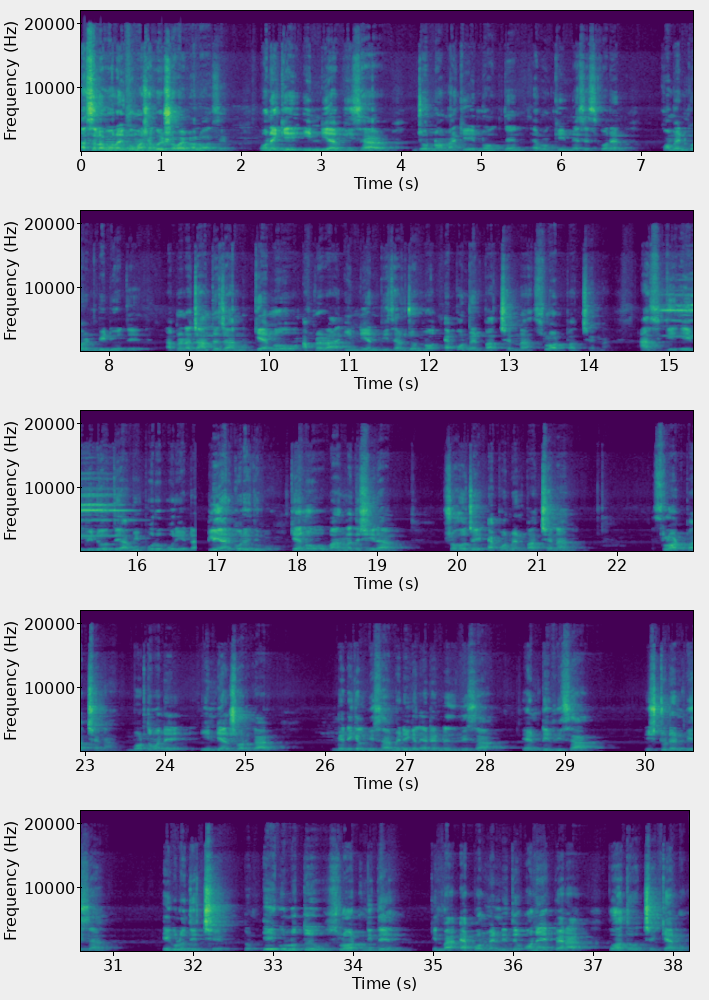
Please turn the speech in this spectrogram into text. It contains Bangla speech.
আসসালামু আলাইকুম, আশা করি সবাই ভালো আছে। অনেকে ইন্ডিয়া ভিসার জন্য আমাকে নক দেন এবং কি মেসেজ করেন কমেন্ট করেন ভিডিওতে। আপনারা জানতে চান কেন আপনারা ইন্ডিয়ান ভিসার জন্য অ্যাপয়েন্টমেন্ট পাচ্ছেন না স্লট পাচ্ছেন না? আজকে এই ভিডিওতে আমি পুরোপুরি এটা ক্লিয়ার করে দিব। কেন বাংলাদেশিরা সহজে অ্যাপয়েন্টমেন্ট পাচ্ছে না স্লট পাচ্ছে না? বর্তমানে ইন্ডিয়ান সরকার medical visa medical attendance visa entry visa student visa এগুলো দিচ্ছে। তো এইগুলোতেও স্লট নিতে কিংবা অ্যাপয়েন্টমেন্ট নিতে অনেক প্যারা পোহাতে হচ্ছে। কেন?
